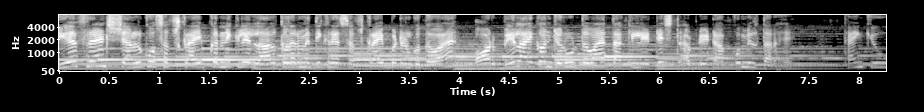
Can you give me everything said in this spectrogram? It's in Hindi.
डियर फ्रेंड्स चैनल को सब्सक्राइब करने के लिए लाल कलर में दिख रहे सब्सक्राइब बटन को दबाएँ और बेल आइकन ज़रूर दबाएँ ताकि लेटेस्ट अपडेट आपको मिलता रहे। Thank you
